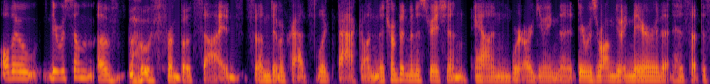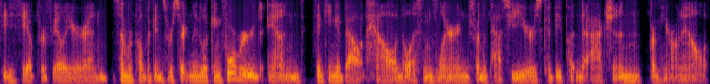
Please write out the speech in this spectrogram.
Although there was some of both from both sides. Some Democrats looked back on the Trump administration and were arguing that there was wrongdoing there that has set the CDC up for failure. And some Republicans were certainly looking forward and thinking about how the lessons learned from the past few years could be put into action from here on out.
